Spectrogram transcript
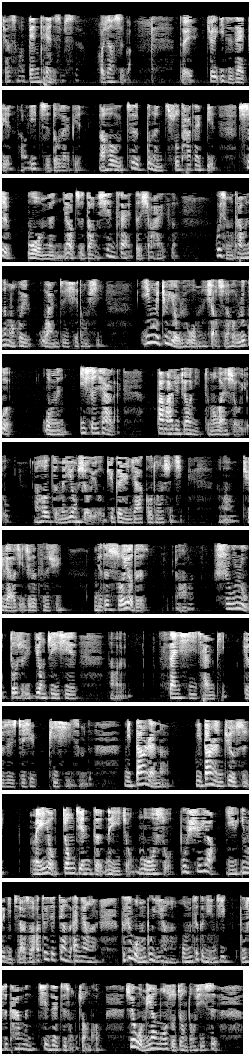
叫什么？Ben Ten 是不是？好像是吧？对，就一直在变，好，一直都在变。然后这不能说他在变，是我们要知道现在的小孩子为什么他们那么会玩这些东西？因为就有如我们小时候，如果我们一生下来，爸妈就教你怎么玩手游，然后怎么用手游去跟人家沟通事情，啊，去了解这个资讯。你的所有的啊输入都是用这些啊三 C 产品，就是这些 PC 什么的。你当然呢、啊，你当然就是。没有中间的那一种摸索，不需要你，因为你知道说啊，这些这样子按那样啊。可是我们不一样啊，我们这个年纪不是他们现在这种状况，所以我们要摸索这种东西是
